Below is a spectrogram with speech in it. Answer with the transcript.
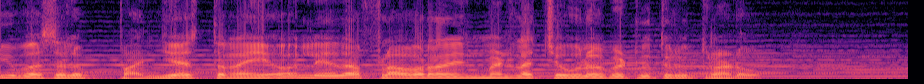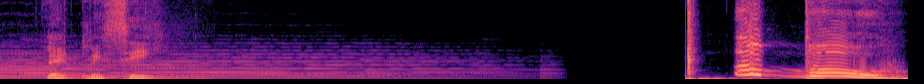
ఇవి అసలు పనిచేస్తున్నాయో లేదా ఫ్లవర్ అరేంజ్మెంట్లా చెవులో పెట్టుకు తిరుగుతున్నాడో? లెట్ మీ సీ అబ్బో!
